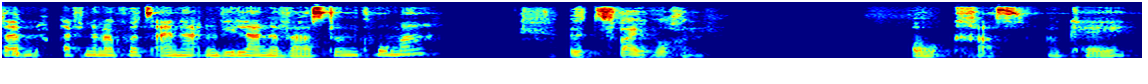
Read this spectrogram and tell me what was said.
darf ich nochmal kurz einhaken? Wie lange warst du im Koma? Äh, zwei Wochen. Oh, krass, okay.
